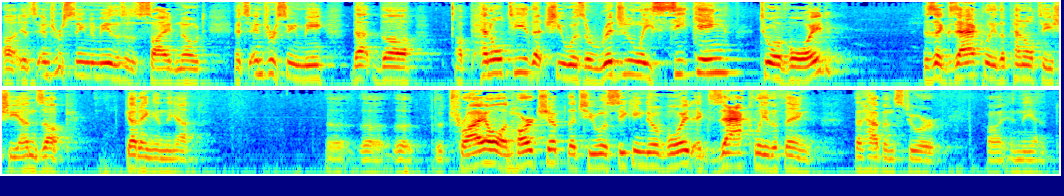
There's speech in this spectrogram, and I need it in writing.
Uh, it's interesting to me. This is a side note. It's interesting to me that the a penalty that she was originally seeking to avoid is exactly the penalty she ends up getting in the end. The, the, the, the trial and hardship that she was seeking to avoid, exactly the thing that happens to her uh, in the end.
